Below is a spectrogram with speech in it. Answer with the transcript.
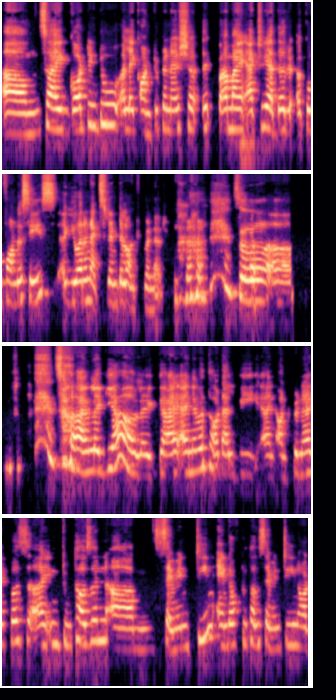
Um, so I got into uh, like entrepreneurship. Uh, my actually other co-founder says you are an accidental entrepreneur. so so i'm like yeah like I, I never thought i'll be an entrepreneur. It was uh, in 2017 end of 2017 or,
